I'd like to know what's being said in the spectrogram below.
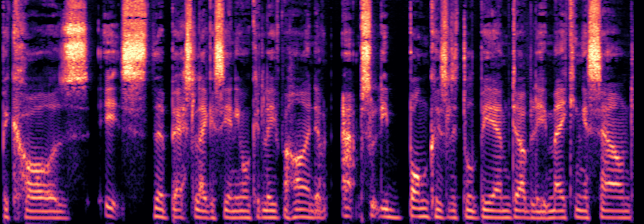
because it's the best legacy anyone could leave behind of an absolutely bonkers little BMW making a sound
